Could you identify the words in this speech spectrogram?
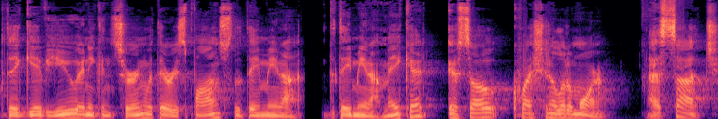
Do they give you any concern with their response that they may not that they may not make it? If so, question a little more. As such,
